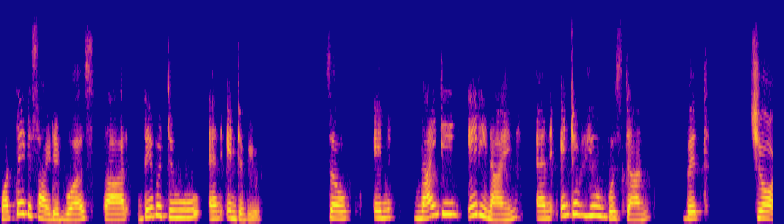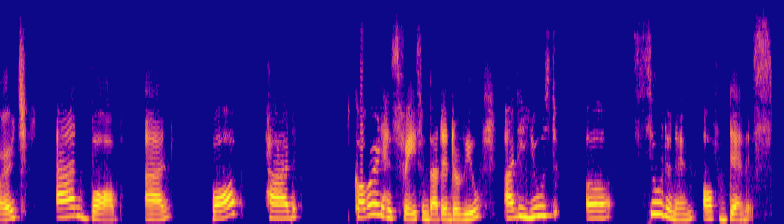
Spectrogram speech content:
what they decided was that they would do an interview. So, in 1989, an interview was done with George and Bob, and Bob had covered his face in that interview and he used a pseudonym of Dennis.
